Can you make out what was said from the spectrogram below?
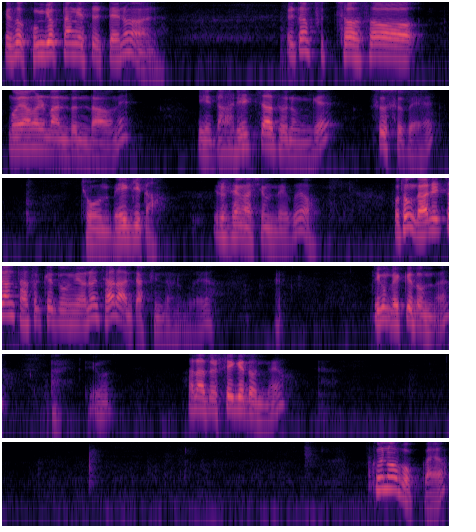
그래서 공격당했을 때는 일단 붙여서 모양을 만든 다음에 이 날일자 두는 게 수습에 좋은 맥이다. 이렇게 생각하시면 되고요. 보통 날일자 한 다섯 개 두면은 잘 안 잡힌다는 거예요. 지금 몇 개 뒀나요? 지금 하나, 둘, 세 개 뒀네요. 끊어볼까요?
